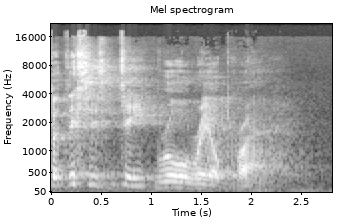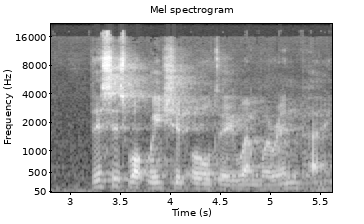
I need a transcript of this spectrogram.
but this is deep, raw, real prayer. This is what we should all do when we're in pain,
